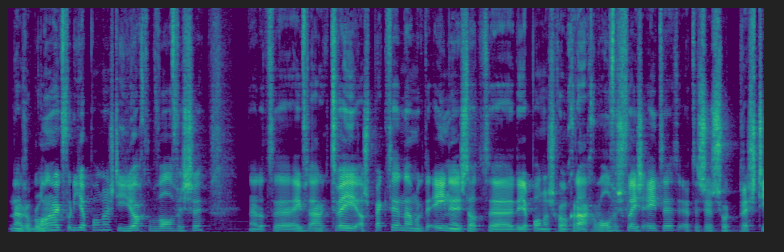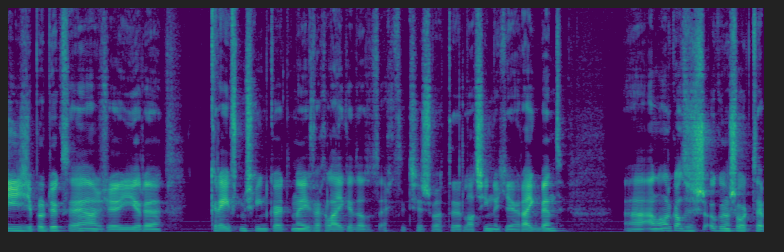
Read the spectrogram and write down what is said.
nou zo belangrijk voor die Japanners, die jacht op walvissen? Nou, dat uh, heeft eigenlijk twee aspecten. Namelijk de ene is dat uh, de Japanners gewoon graag walvisvlees eten. Het is een soort prestigeproduct. Hè? Als je hier uh, kreeft, misschien kun je het mee vergelijken. Dat het echt iets is wat laat zien dat je rijk bent. aan de andere kant is het ook een soort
